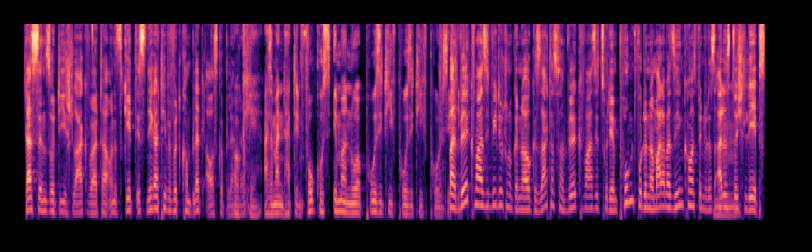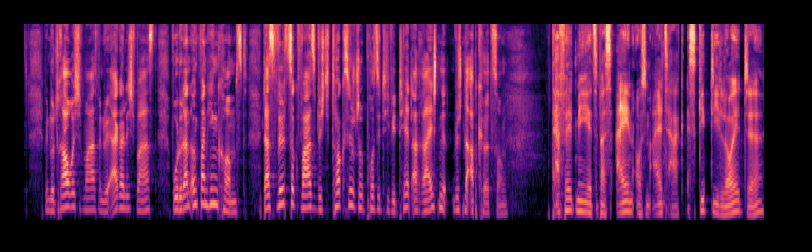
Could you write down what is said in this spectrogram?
Das sind so die Schlagwörter und es geht, das Negative wird komplett ausgeblendet. Okay, also man hat den Fokus immer nur positiv, positiv, positiv. Man will quasi, wie du schon genau gesagt hast, man will quasi zu dem Punkt, wo du normalerweise hinkommst, wenn du das alles Mhm. durchlebst. Wenn du traurig warst, wenn du ärgerlich warst, wo du dann irgendwann hinkommst. Das willst du quasi durch die toxische Positivität erreichen, durch eine Abkürzung. Da fällt mir jetzt was ein aus dem Alltag. Es gibt die Leute,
